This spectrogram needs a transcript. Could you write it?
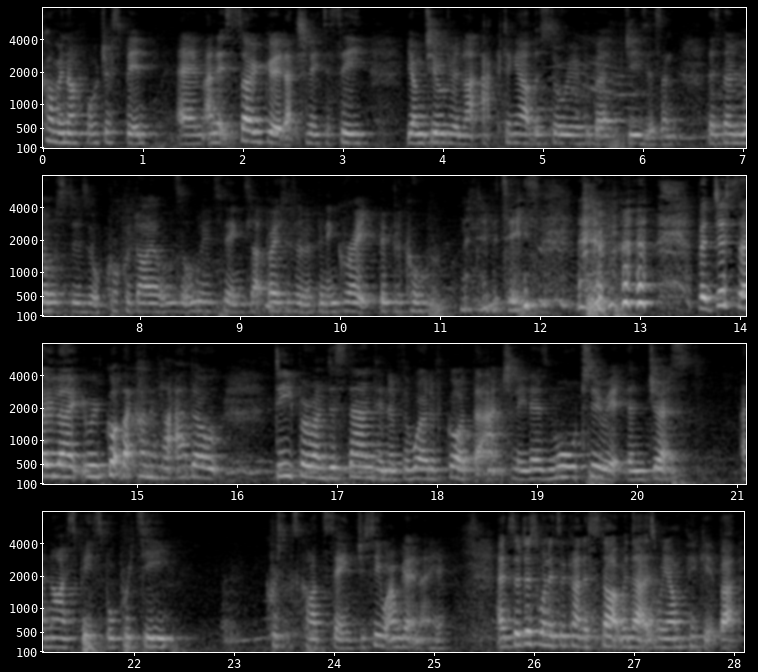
coming up or just been. Um, and it's so good actually to see young children like acting out the story of the birth of Jesus. And there's no lobsters or crocodiles or weird things. Like both of them have been in great biblical nativities. but just so like we've got that kind of like adult, deeper understanding of the Word of God that actually there's more to it than just a nice, peaceful, pretty Christmas card scene. Do you see what I'm getting at here? And so I just wanted to kind of start with that as we unpick it. But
